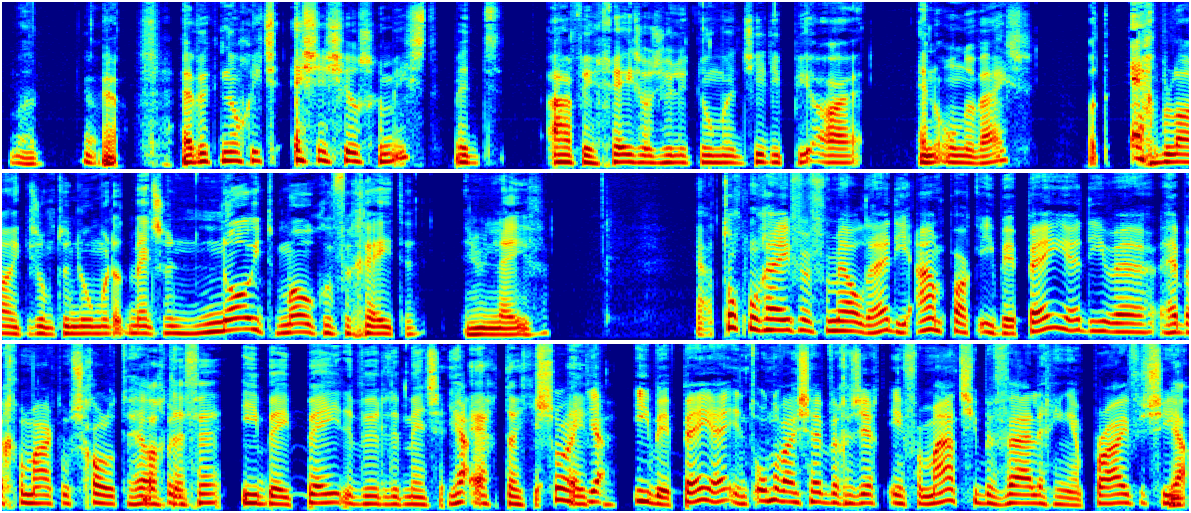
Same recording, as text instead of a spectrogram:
Maar Heb ik nog iets essentieels gemist met AVG, zoals jullie het noemen, GDPR en onderwijs. Wat echt belangrijk is om te noemen, dat mensen nooit mogen vergeten in hun leven. Ja, toch nog even vermelden, hè, die aanpak IBP hè, die we hebben gemaakt om scholen te helpen. Wacht even, IBP, dan willen de mensen Ja, echt dat je Sorry, even... ja, IBP. Hè. In het onderwijs hebben we gezegd informatiebeveiliging en privacy. Ja.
